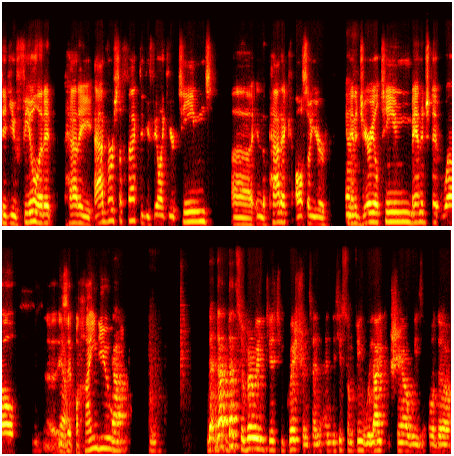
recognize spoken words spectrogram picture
Did you feel that it had a adverse effect? Did you feel like your teams uh, in the paddock, also your yeah. managerial team, managed it well? Uh, yeah. Is it behind you? Yeah. That, that, that's a very interesting question, and, and this is something we like to share with other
